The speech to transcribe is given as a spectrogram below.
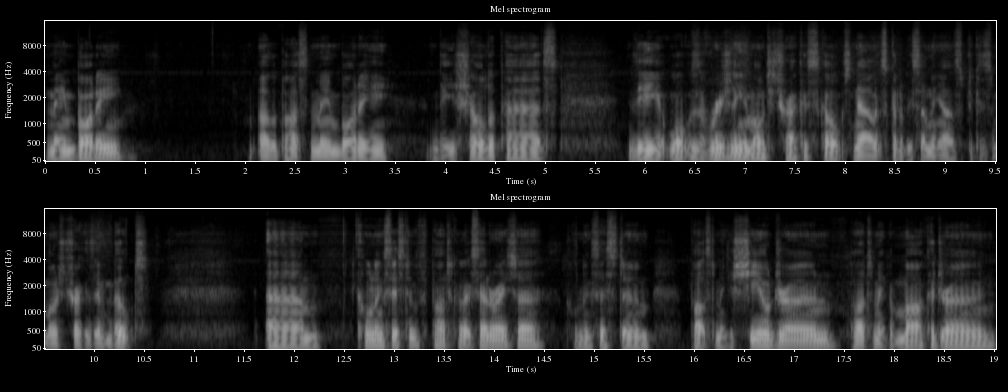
main body, other parts of the main body, the shoulder pads, the what was originally a multi-tracker sculpt, now it's got to be something else because the multi-tracker is inbuilt. Um, cooling system for particle accelerator, cooling system, parts to make a shield drone, part to make a marker drone,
